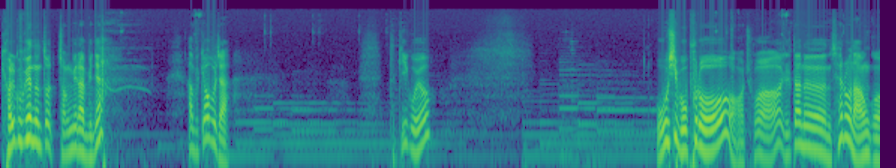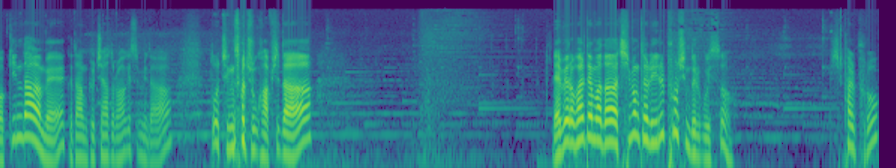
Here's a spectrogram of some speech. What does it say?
결국에는 또 정밀함이냐? 한번 껴보자. 끼고요. 55% 어, 좋아. 일단은 새로 나온 거 낀 다음에 그 다음 교체하도록 하겠습니다. 또 증서 주고 갑시다. 레벨업 할 때마다 치명타율이 1%씩 늘고 있어. 18%?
